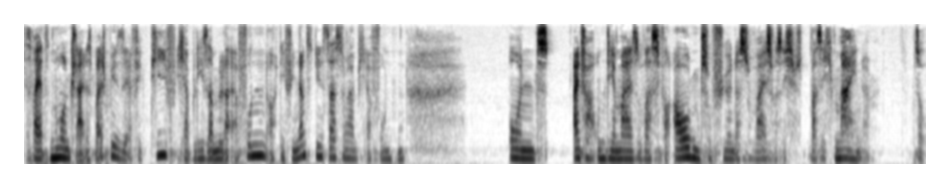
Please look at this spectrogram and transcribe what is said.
Das war jetzt nur ein kleines Beispiel, sehr fiktiv. Ich habe Lisa Müller erfunden, auch die Finanzdienstleistung habe ich erfunden. Und einfach um dir mal sowas vor Augen zu führen, dass du weißt, was ich, was ich meine. So.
